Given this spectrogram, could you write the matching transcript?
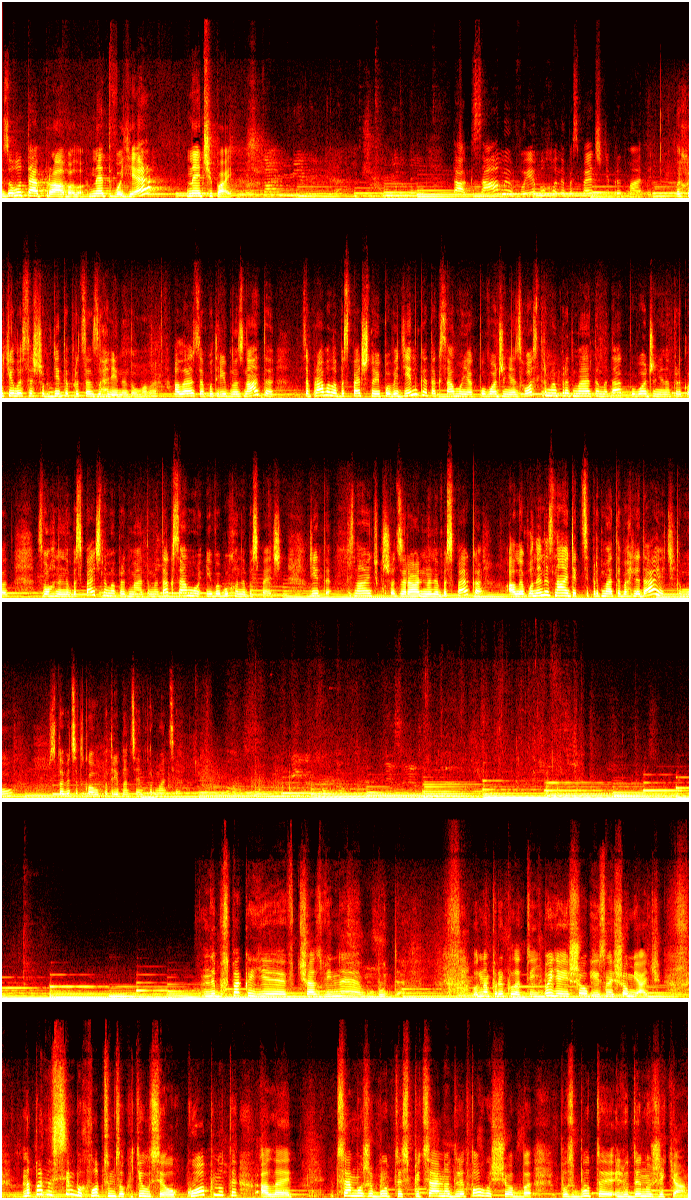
Золоте правило не твоє, не чіпай. Так, саме вибухонебезпечні предмети. Не хотілося, щоб діти про це взагалі не думали. Але це потрібно знати. Це правила безпечної поведінки, так само як поводження з гострими предметами, так поводження, наприклад, з вогненебезпечними предметами, так само і вибухонебезпечні. Діти знають, що це реальна небезпека, але вони не знають, як ці предмети виглядають, тому 100% потрібна ця інформація. Небезпека є в час війни будь-де. Наприклад, якби я йшов і знайшов м'яч. Напевно, всім би хлопцям захотілося його копнути, але це може бути спеціально для того, щоб позбути людину життя.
